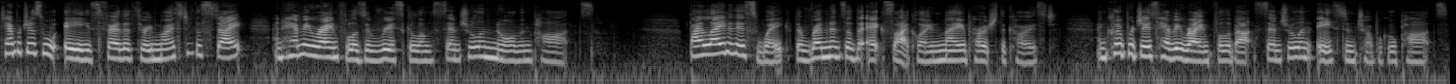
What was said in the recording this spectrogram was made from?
Temperatures will ease further through most of the state and heavy rainfall is a risk along central and northern parts. By later this week, the remnants of the ex-cyclone may approach the coast and could produce heavy rainfall about central and eastern tropical parts,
